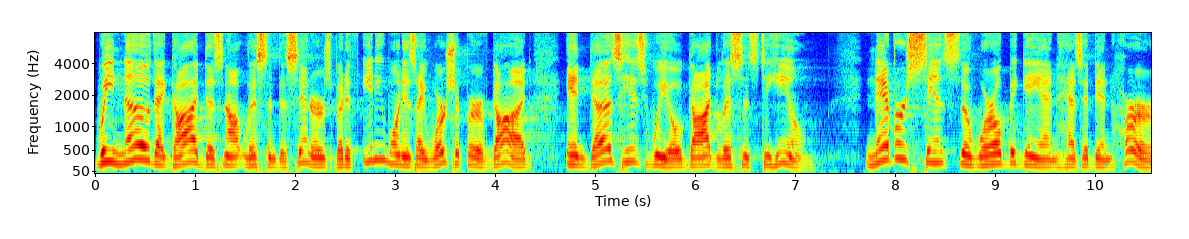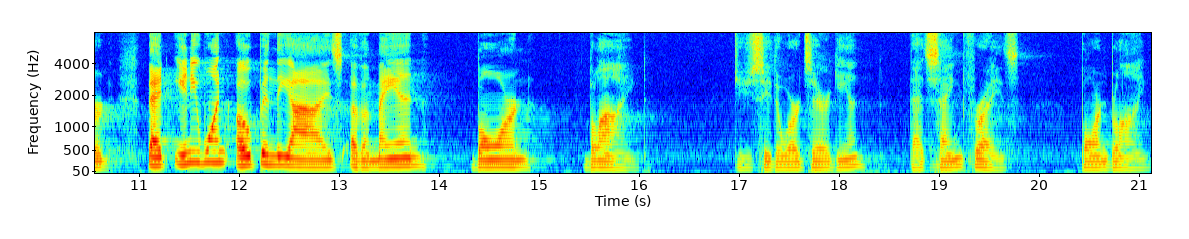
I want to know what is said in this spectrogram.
We know that God does not listen to sinners, but if anyone is a worshiper of God and does his will, God listens to him. Never since the world began has it been heard that anyone opened the eyes of a man born blind. Do you see the words there again? That same phrase, born blind.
